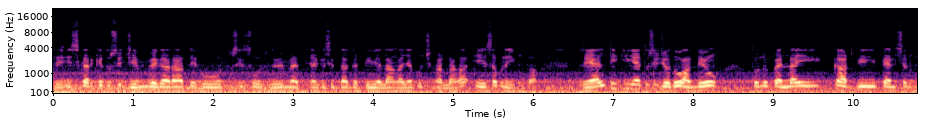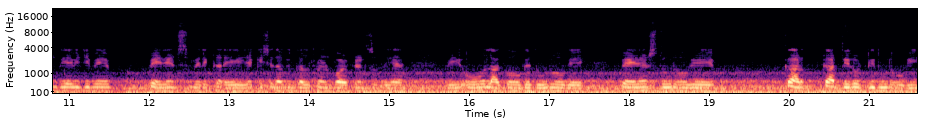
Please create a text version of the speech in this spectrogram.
ਤੇ ਇਸ ਕਰਕੇ ਤੁਸੀਂ ਜਿਮ ਵਗੈਰਾ ਤੇ ਹੋਰ ਤੁਸੀਂ ਸੋਚਦੇ ਹੋ ਮੈਂ ਇੱਥੇ ਆ ਕੇ ਸਿੱਧਾ ਗੱਡੀ ਲੈ ਲਾਂਗਾ ਜਾਂ ਕੁਝ ਕਰ ਲਾਂਗਾ, ਇਹ ਸਭ ਨਹੀਂ ਹੁੰਦਾ। ਰਿਐਲਿਟੀ ਕੀ ਹੈ? ਤੁਸੀਂ ਜਦੋਂ ਆਉਂਦੇ ਹੋ, ਤੁਹਾਨੂੰ ਪਹਿਲਾਂ ਹੀ ਘਰ ਦੀ ਟੈਨਸ਼ਨ ਹੁੰਦੀ ਹੈ ਵੀ ਜਿਵੇਂ ਪੇਰੈਂਟਸ ਮੇਰੇ ਘਰੇ ਜਾਂ ਕਿਸੇ ਦਾ ਕੋਈ ਗਰਲਫ੍ਰੈਂਡ ਬॉयਫ੍ਰੈਂਡਸ ਹੁੰਦੀ ਹੈ ਵੀ ਉਹ ਅਲੱਗ ਹੋ ਗਏ, ਦੂਰ ਹੋ ਗਏ ਪੇਰੈਂਟਸ ਦੂਰ ਹੋ ਗਏ ਘਰ ਘਰ ਦੀ ਰੋਟੀ ਦੂਰ ਹੋ ਗਈ,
